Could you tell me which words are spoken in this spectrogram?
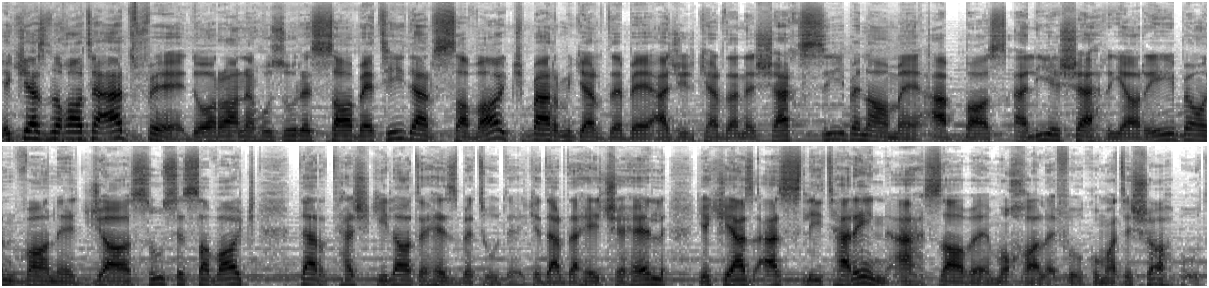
یکی از نقاط عطف دوران حضور ثابتی در ساواک برمیگرده به اجیر کردن شخصی به نام عباس علی شهریاری به عنوان جاسوس ساواک در تشکیلات حزب توده که در دهه چهل یکی از اصلی ترین احزاب مخالف حکومت شاه بود.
